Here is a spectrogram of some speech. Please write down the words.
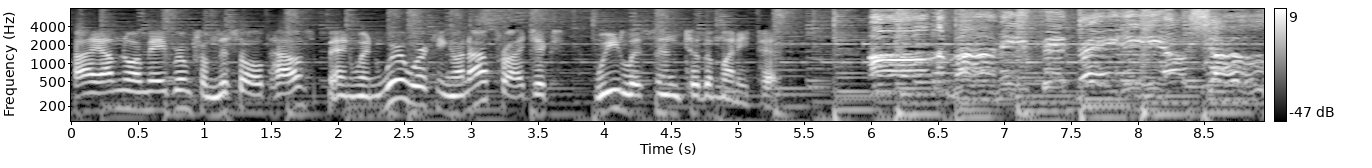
Hi, I'm Norm Abram from This Old House, and when we're working on our projects, we listen to the Money Pit. On the Money Pit Radio Show.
